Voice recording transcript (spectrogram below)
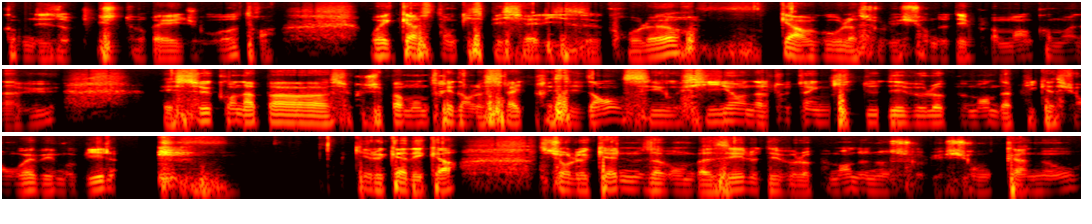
comme des object storage ou autres. Waycast, donc, qui spécialise crawler. Cargo, la solution de déploiement, comme on a vu. Et ce qu'on n'a pas, ce que je n'ai pas montré dans le slide précédent, c'est aussi, on a tout un kit de développement d'applications web et mobile qui est le KDK, sur lequel nous avons basé le développement de nos solutions Cano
